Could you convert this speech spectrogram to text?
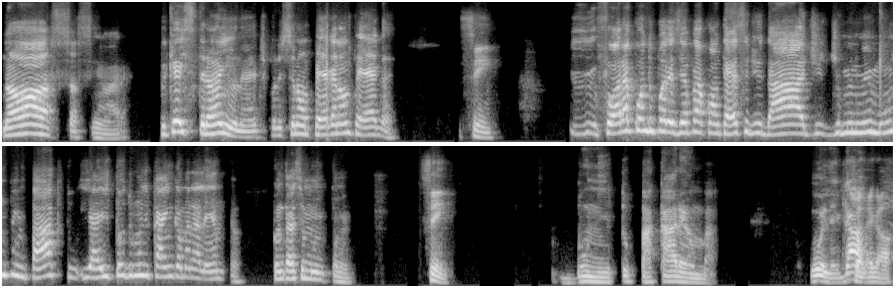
Nossa senhora. Porque é estranho, né? Tipo, se não pega, não pega. Sim. Fora quando, por exemplo, acontece de dar, de diminuir muito o impacto e aí todo mundo cai em câmera lenta. Acontece muito também. Sim. Bonito pra caramba. Ô, legal. Foi legal.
